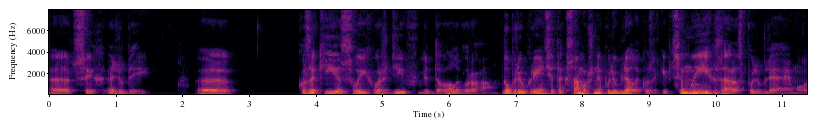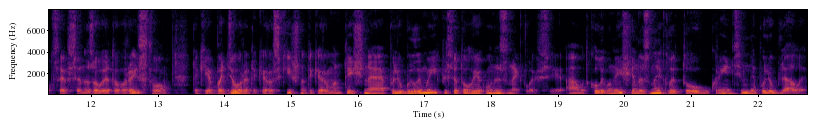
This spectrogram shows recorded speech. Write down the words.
е, цих людей. Е, Козаки своїх вождів віддавали ворогам. Добрі українці так само ж не полюбляли козаків. Це ми їх зараз полюбляємо. Це все низове товариство, таке бадьоре, таке розкішне, таке романтичне. Полюбили ми їх після того, як вони зникли всі. А от коли вони ще не зникли, то українці не полюбляли.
